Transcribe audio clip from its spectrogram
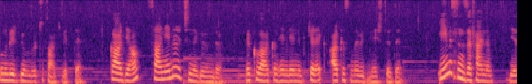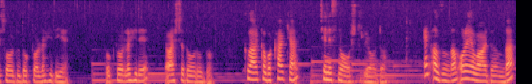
bunu bir gümbürtü takip etti. Gardiyan saniyeler içinde göründü ve Clark'ın ellerini bükerek arkasında birleştirdi. İyi misiniz efendim? diye sordu Doktor Lahiri'ye. Doktor Lahiri yavaşça doğruldu. Clark'a bakarken çenesini ovuşturuyordu. En azından oraya vardığında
